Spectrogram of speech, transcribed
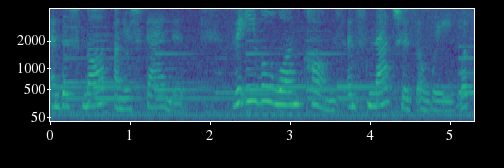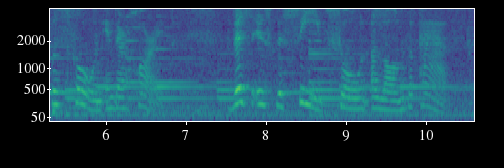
and does not understand it, the evil one comes and snatches away what was sown in their heart. This is the seed sown along the path.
